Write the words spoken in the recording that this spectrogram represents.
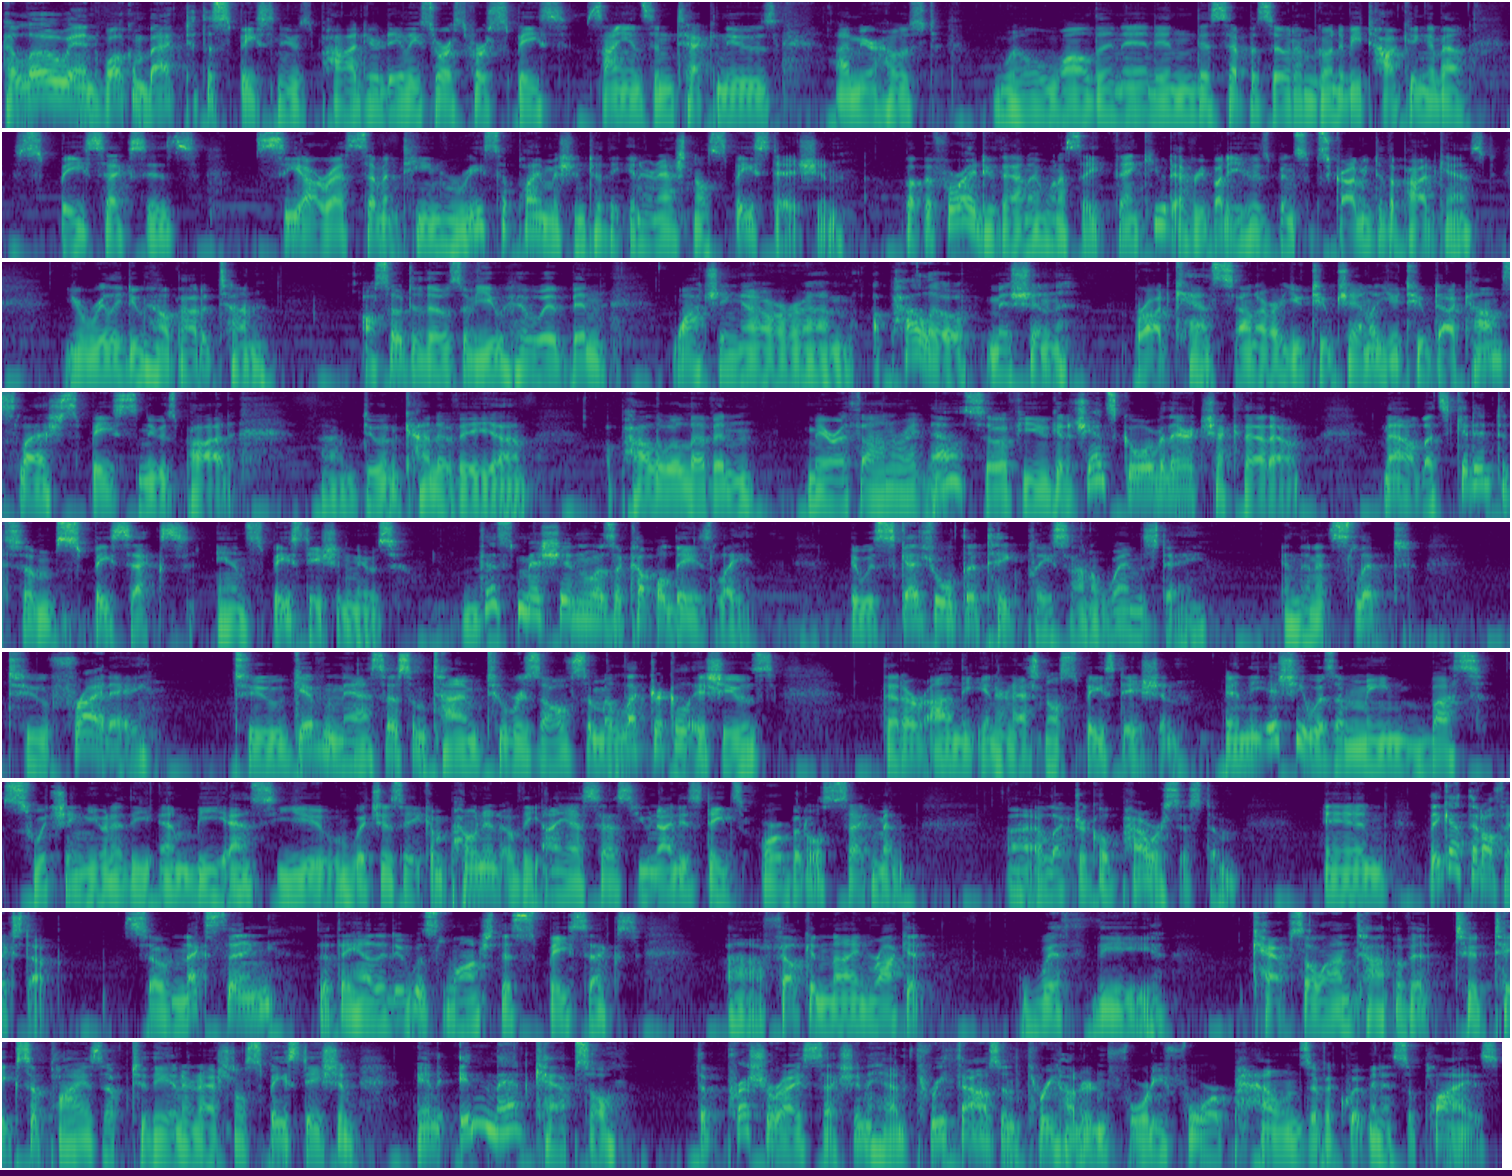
Hello, and welcome back to the Space News Pod, your daily source for space, science, and tech news. I'm your host, Will Walden, and in this episode, I'm going to be talking about SpaceX's CRS 17 resupply mission to the International Space Station. But before I do that, I want to say thank you to everybody who's been subscribing to the podcast. You really do help out a ton. Also, to those of you who have been watching our um, Apollo mission broadcasts on our YouTube channel, youtube.com slash space news pod. I'm doing kind of a uh, Apollo 11 marathon right now. So if you get a chance, go over there, check that out. Now, let's get into some SpaceX and space station news. This mission was a couple days late. It was scheduled to take place on a Wednesday, and then it slipped to Friday to give NASA some time to resolve some electrical issues that are on the International Space Station. And the issue was a main bus switching unit, the MBSU, which is a component of the ISS United States Orbital Segment uh, electrical power system. And they got that all fixed up. So, next thing that they had to do was launch this SpaceX uh, Falcon 9 rocket with the capsule on top of it to take supplies up to the International Space Station. And in that capsule, the pressurized section had 3,344 pounds of equipment and supplies.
